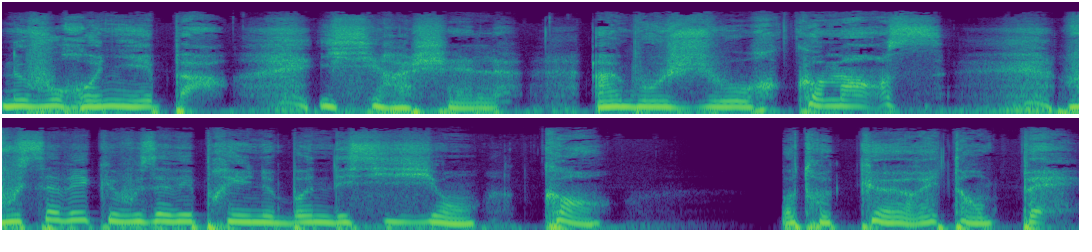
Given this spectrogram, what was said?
ne vous reniez pas. Ici Rachel, un beau jour commence. Vous savez que vous avez pris une bonne décision quand votre cœur est en paix.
